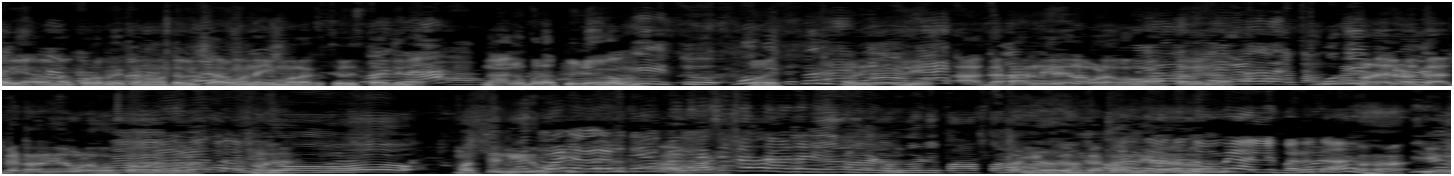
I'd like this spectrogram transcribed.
ಪರಿಹಾರನ ಕೊಡಬೇಕನ್ನುವಂತ ವಿಚಾರವನ್ನ ಈ ಮೂಲಕ ತಿಳಿಸ್ತಾ ಇದ್ದೀನಿ. ನಾನು ಕೂಡ ಪಿಡಿಒ ನೋಡಿ ನೋಡಿ ಇಲ್ಲಿ ಆ ಗಟಾರ್ ನೀರೆಲ್ಲ ಒಳಗೆ ಹೋಗ್ತಾವೆ ಈಗ. ನೋಡಿ ನೋಡಿ ಗಟಾರ ನೀರು ಒಳಗೆ ಹೋಗ್ತಾವೆ ನೋಡಿ ನೋಡಿ. ಮತ್ತೆ ನೀರು ಬಂದು ನೀರು ನೀರ ನೋಡಿ ಪಾಪ. ಈಗ ಗಟಾರ್ ನೀರು ತುಂಬಿ ಅಲ್ಲಿ ಬರೋದಾ? ಈಗ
